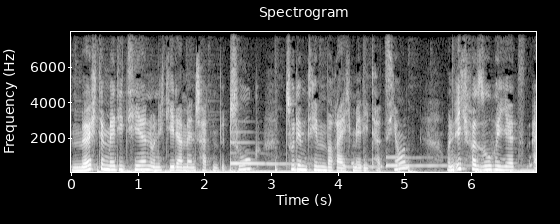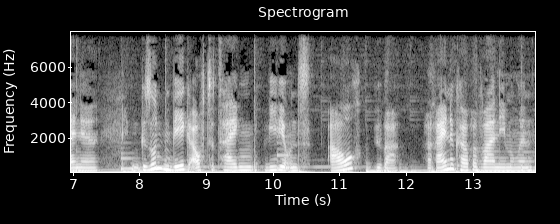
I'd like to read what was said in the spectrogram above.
möchte meditieren und nicht jeder Mensch hat einen Bezug zu dem Themenbereich Meditation. Und ich versuche jetzt einen gesunden Weg aufzuzeigen, wie wir uns auch über reine Körperwahrnehmungen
